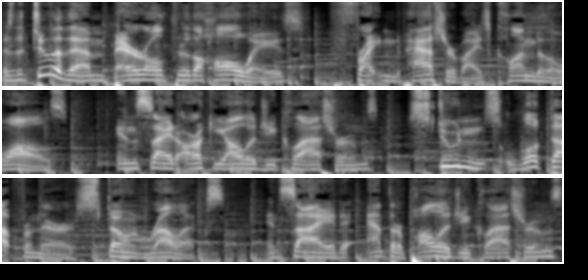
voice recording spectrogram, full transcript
As the two of them barreled through the hallways, frightened passerbys clung to the walls. Inside archaeology classrooms, students looked up from their stone relics. Inside anthropology classrooms,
